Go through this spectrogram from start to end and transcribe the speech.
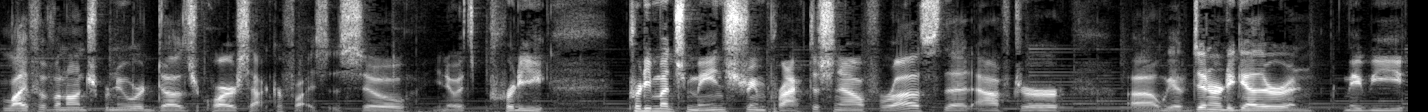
life of an entrepreneur does require sacrifices. So, you know, it's pretty pretty much mainstream practice now for us that after uh, we have dinner together and maybe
